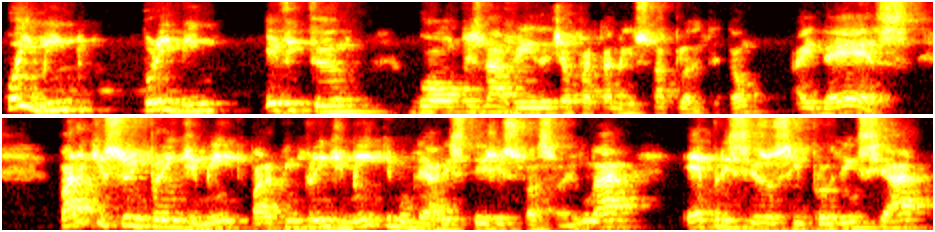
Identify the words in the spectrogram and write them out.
coibindo, proibindo, evitando golpes na venda de apartamentos na planta. Então, a ideia é essa. Para que seu empreendimento, para que o empreendimento imobiliário esteja em situação regular, é preciso sim providenciar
